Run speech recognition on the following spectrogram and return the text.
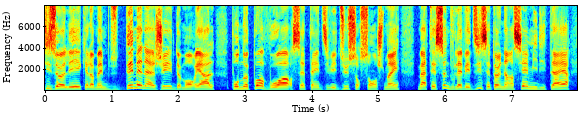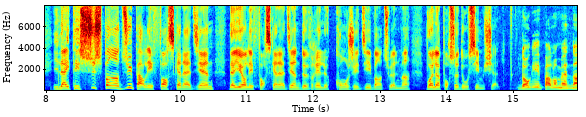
isolée, qu'elle a même dû déménager de Montréal pour ne pas voir cet individu sur son chemin. Matheson, vous l'avez dit, c'est un ancien militaire. Il a été suspendu par les forces canadiennes. D'ailleurs, les forces canadiennes devraient le congédier éventuellement. Voilà pour ce dossier, Michel. Donc, parlons maintenant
